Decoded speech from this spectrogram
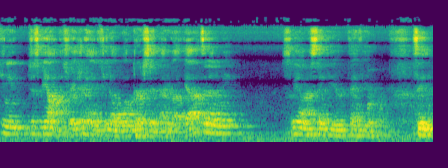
Can you just be honest? Raise your hand if you know one person that you're like, yeah, that's an enemy. Be honest. Thank you. Thank you. See,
